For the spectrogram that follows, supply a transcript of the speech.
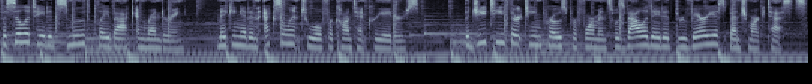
facilitated smooth playback and rendering, making it an excellent tool for content creators. The GT13 Pro's performance was validated through various benchmark tests.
